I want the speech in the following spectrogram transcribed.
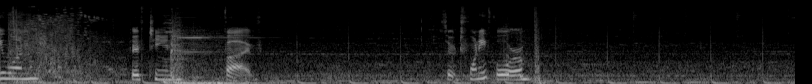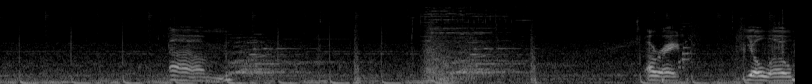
21, 15, 5. So 24. Um. Alright. YOLO.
